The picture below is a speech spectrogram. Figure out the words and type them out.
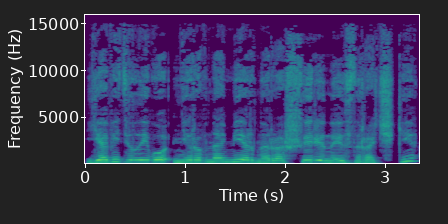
Я видела его неравномерно расширенные зрачки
